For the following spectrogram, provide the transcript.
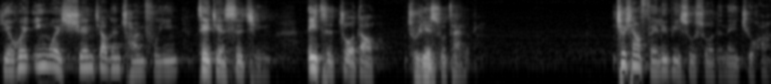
也会因为宣教跟传福音这件事情，一直做到主耶稣再来。就像腓立比书说的那句话，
